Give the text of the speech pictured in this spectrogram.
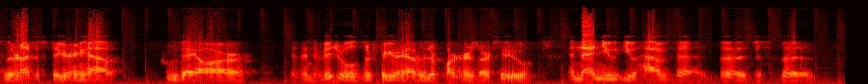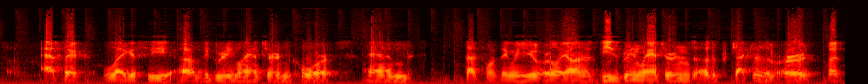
So they're not just figuring out who they are as individuals; they're figuring out who their partners are too. And then you you have the the just the epic legacy of the Green Lantern Corps and that's one thing we knew early on that these Green Lanterns are the protectors of Earth, but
